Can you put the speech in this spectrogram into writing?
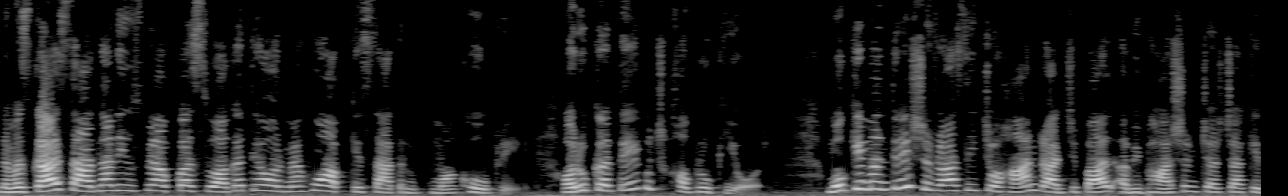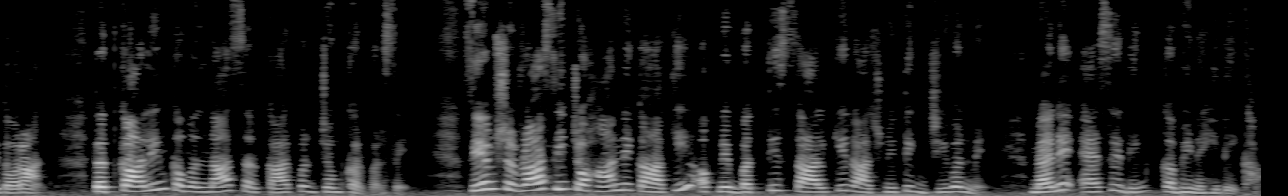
नमस्कार, साधना न्यूज़ में आपका स्वागत है और मैं हूँ आपके साथ अनुपमा खोबरे और रुक करते हैं कुछ खबरों की ओर। मुख्यमंत्री शिवराज सिंह चौहान राज्यपाल अभिभाषण चर्चा के दौरान तत्कालीन कमलनाथ सरकार पर जमकर बरसे। सीएम शिवराज सिंह चौहान ने कहा कि अपने 32 साल के राजनीतिक जीवन में मैंने ऐसे दिन कभी नहीं देखा।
